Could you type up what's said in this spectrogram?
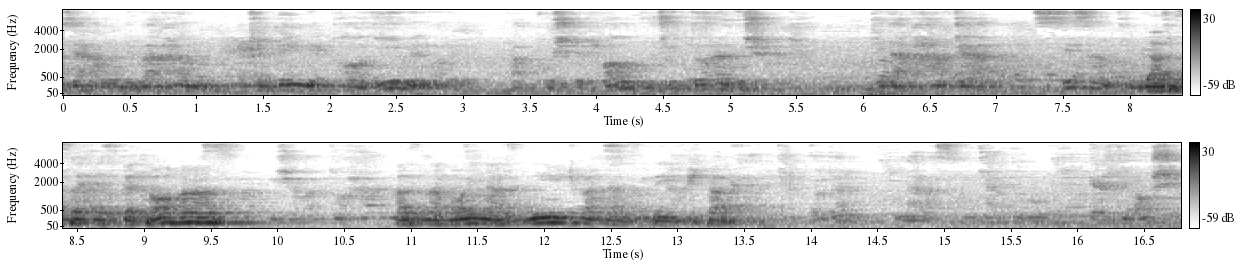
وجود دو درز عمود برهم که بین پایه مناره و پشت پا وجود دارد. اشاره که در هر جهت سه سانتی درز انقطاع هست از نمای نزدیک و نزدیکتر. ارتعاش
